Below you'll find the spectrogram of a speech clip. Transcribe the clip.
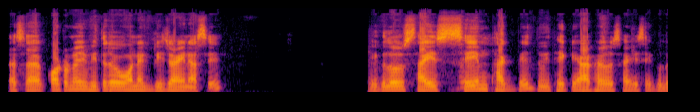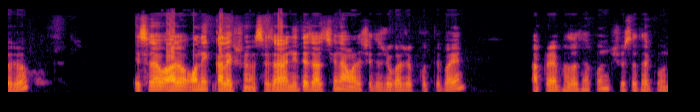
তাছাড়া কটনের ভিতরেও অনেক ডিজাইন আছে। এগুলোর সাইজ সেম থাকবে, দুই থেকে আঠারো সাইজ এগুলোরও। এছাড়াও আরও অনেক কালেকশন আছে। যারা নিতে চাচ্ছেন, আমাদের সাথে যোগাযোগ করতে পারেন। আপনারা ভালো থাকুন, সুস্থ থাকুন।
